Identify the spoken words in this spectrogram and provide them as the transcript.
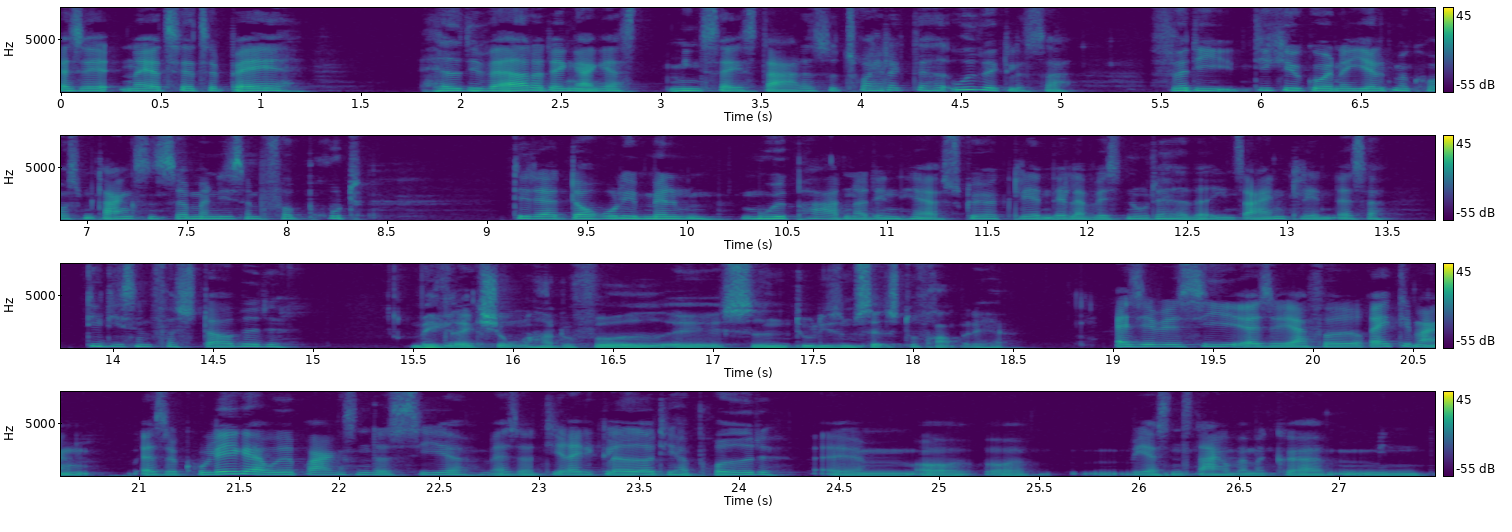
altså, når jeg tager tilbage, havde de været der, dengang jeg, min sag startede, så tror jeg heller ikke, det havde udviklet sig. Fordi de kan jo gå ind og hjælpe med korrespondancen, så man ligesom får brudt det der dårlige mellem modparten og den her skøre klient, eller hvis nu det havde været ens egen klient. Altså, de ligesom får stoppet det. Hvilke reaktioner har du fået, øh, siden du ligesom selv stod frem med det her? Altså jeg vil sige, altså jeg har fået rigtig mange altså kollegaer ude i branchen, der siger, altså de er rigtig glade, og de har prøvet det. Øhm, og, og vi har sådan snakket om, hvad man gør. Min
